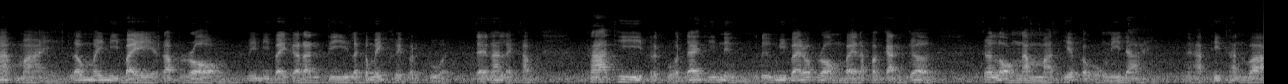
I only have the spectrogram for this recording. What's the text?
มากมาย แล้วไม่มีใบรับรอง ไม่มีใบการันตี แล้วก็ไม่เคยประกวด แต่นั่นแหละครับ พระที่ประกวดได้ที่หนึ่งหรือมีใบรับรองใบรับประกันก็ก็ลองนำมาเทียบกับองค์นี้ได้นะครับ ที่ท่านว่า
